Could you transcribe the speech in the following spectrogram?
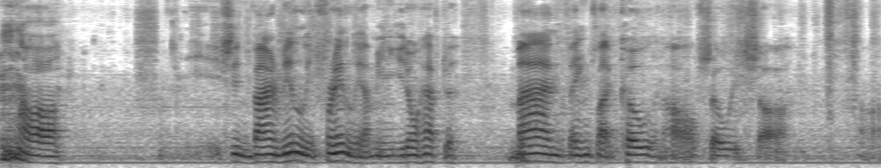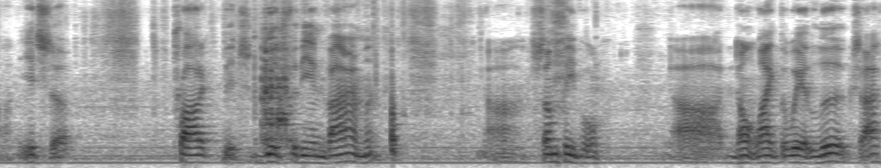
uh, it's environmentally friendly. I mean, you don't have to mine things like coal and all, so it's uh, uh, it's a product that's good for the environment. Uh, some people uh, don't like the way it looks. I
